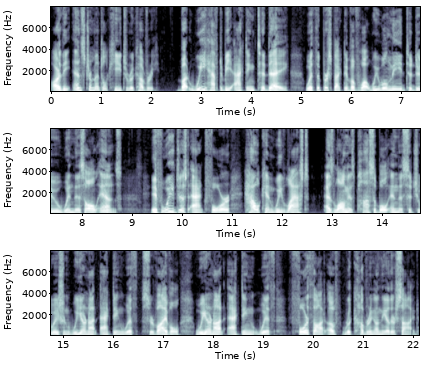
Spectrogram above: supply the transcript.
are the instrumental key to recovery. But we have to be acting today with the perspective of what we will need to do when this all ends. If we just act for how can we last as long as possible in this situation, we are not acting with survival. We are not acting with forethought of recovering on the other side.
